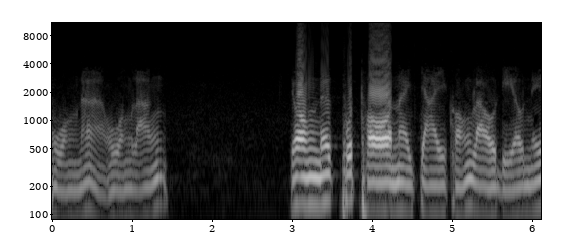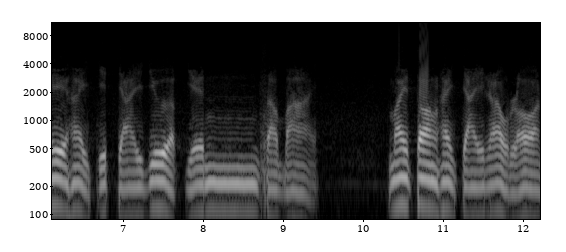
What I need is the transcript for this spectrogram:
ห่วงหน้าห่วงหลัง จงนึกพุทโธในใจของเราเดี๋ยวนี้ให้จิตใจเยือกเย็นสบาย ไม่ต้องให้ใจเร่าร้อน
